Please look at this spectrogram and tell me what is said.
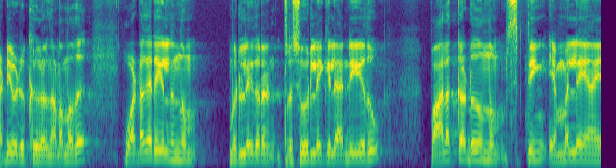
അടിയൊഴുക്കുകൾ നടന്നത്. വടകരയിൽ നിന്നും മുരളീധരൻ തൃശ്ശൂരിലേക്ക് ലാൻഡ് ചെയ്തു. പാലക്കാട് നിന്നും സിറ്റിംഗ് എം എൽ എ ആയ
